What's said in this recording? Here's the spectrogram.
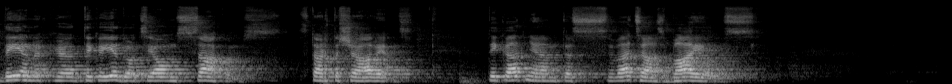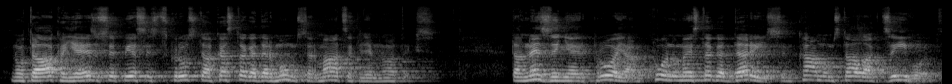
Diena, kad tika iedots jauns sākums, starta šāviens. Tika atņemtas vecās bailes, no tā, ka Jēzus ir piesists krustā, kas tagad ar mums, ar mācekļiem notiks. Tā neziņa ir projām, ko nu mēs tagad darīsim, kā mums tālāk dzīvot.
